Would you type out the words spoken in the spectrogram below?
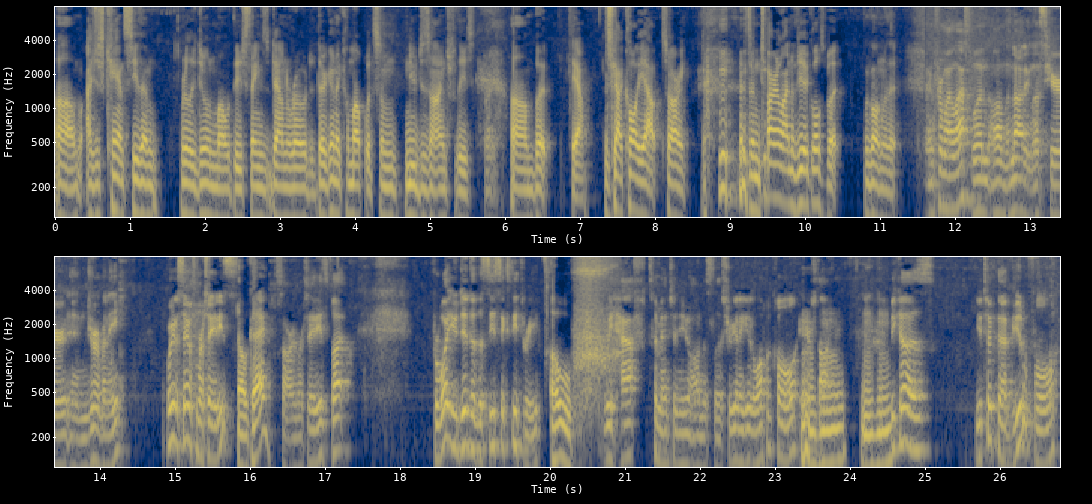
Um, I just can't see them really doing well with these things down the road. They're going to come up with some new designs for these. Right. Um, but yeah, just got to call you out. Sorry. it's an entire line of vehicles, but we're going with it. And for my last one on the naughty list here in Germany, we're going to stay with Mercedes. Okay. Sorry, Mercedes. But for what you did to the C63, Oh. we have to mention you on this list. You're going to get a lump of coal in your stocking hmm because you took that beautiful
